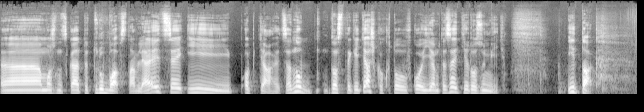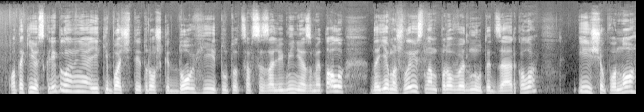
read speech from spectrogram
е, можна сказати, труба вставляється і обтягується. Ну, досить таки тяжко, хто в кого є МТЗ, ті розуміють. І так, Отакі ось які бачите, трошки довгі, тут це все з алюмінія, з металу, дає можливість нам провернути дзеркало і щоб воно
